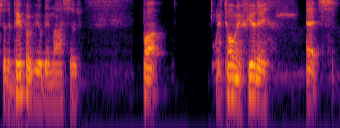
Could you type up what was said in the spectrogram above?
So the pay per view will be massive. But with Tommy Fury, it's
